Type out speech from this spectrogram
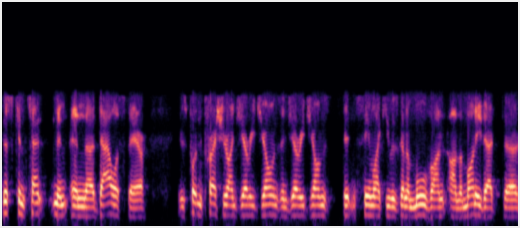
discontentment in uh, Dallas there. He was putting pressure on Jerry Jones, and Jerry Jones didn't seem like he was going to move on on the money that uh,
